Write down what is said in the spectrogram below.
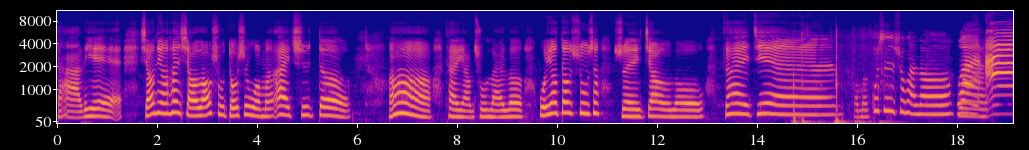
打猎，小鸟和小老鼠都是我们爱吃的。啊，太阳出来了，我要到树上睡觉喽，再见。我们故事说完喽，晚安。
